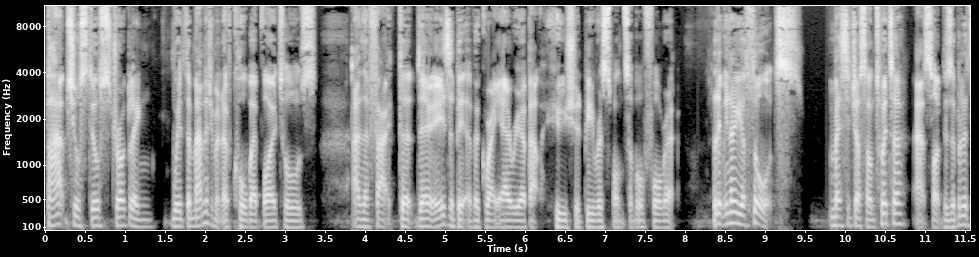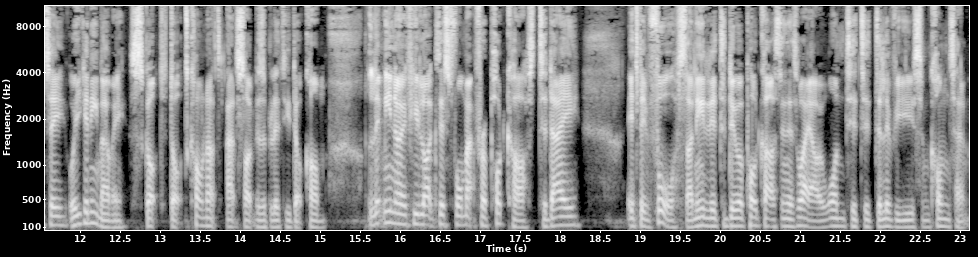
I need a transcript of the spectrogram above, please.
Perhaps you're still struggling with the management of core web vitals and the fact that there is a bit of a grey area about who should be responsible for it. Let me know your thoughts. Message us on Twitter at Site Visibility, or you can email me, scott.colenutt at sitevisibility.com. Let me know if you like this format for a podcast. Today, it's been forced. I needed to do a podcast in this way. I wanted to deliver you some content.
